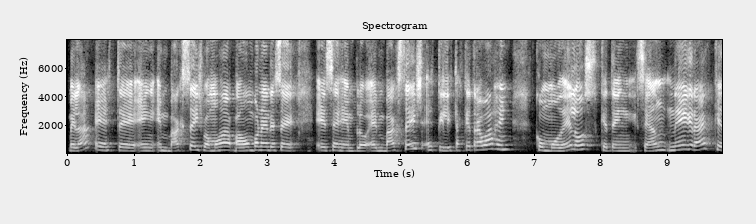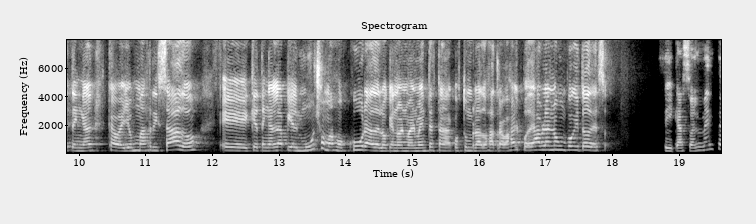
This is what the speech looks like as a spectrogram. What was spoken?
¿verdad? Este, en, backstage, vamos a, vamos a poner ese, ese ejemplo, en backstage, estilistas que trabajen con modelos que sean negras, que tengan cabellos más rizados, eh, que tengan la piel mucho más oscura de lo que normalmente están acostumbrados a trabajar. ¿Puedes hablarnos un poquito de eso? Sí, casualmente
